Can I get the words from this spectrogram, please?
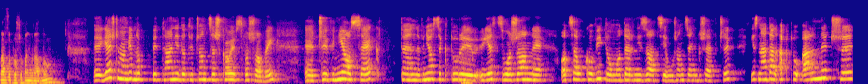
Bardzo proszę Panią Radną. Y, Ja jeszcze mam jedno pytanie dotyczące szkoły swoszowej. Y, Czy wniosek, ten wniosek, który jest złożony o całkowitą modernizację urządzeń grzewczych, jest nadal aktualny, czy,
